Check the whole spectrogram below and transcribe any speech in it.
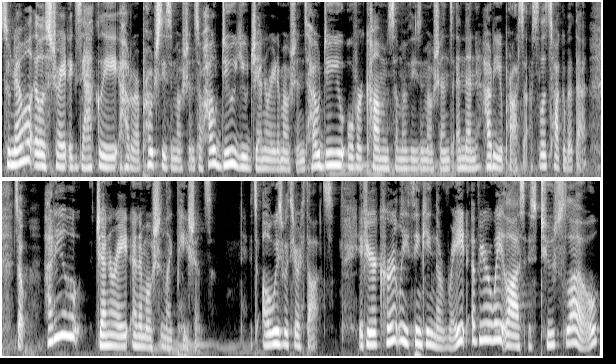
So now I'll illustrate exactly how to approach these emotions. So, how do you generate emotions? How do you overcome some of these emotions? And then, how do you process? Let's talk about that. So, how do you generate an emotion like patience? It's always with your thoughts. If you're currently thinking the rate of your weight loss is too slow,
